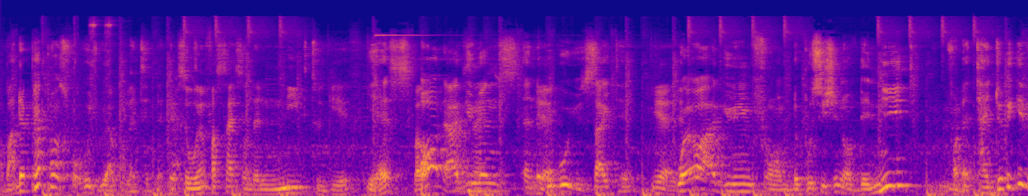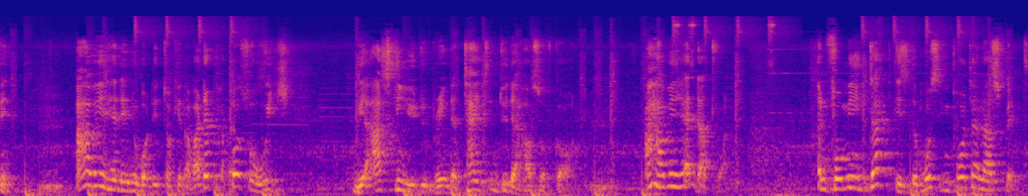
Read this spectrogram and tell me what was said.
about the purpose for which we are collecting the so we emphasize on the need to give. Yes, But- all the arguments and the Yeah. people you cited Yeah. were all arguing from the position of the need for the tithe to be given. Mm. I haven't heard anybody talking about the purpose for which we are asking you to bring the tithe into the house of God. Mm. I haven't heard that one. And for me, that is the most important aspect.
